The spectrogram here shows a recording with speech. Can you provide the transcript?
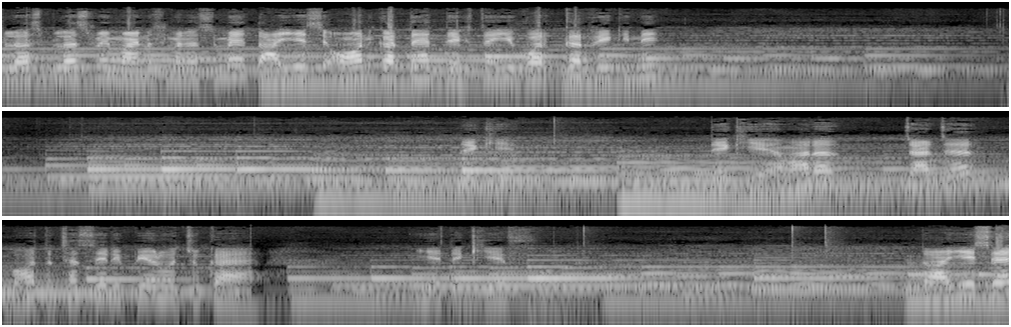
प्लस प्लस में, माइनस माइनस में। तो आइए इसे ऑन करते हैं, देखते हैं ये वर्क कर रही है कि नहीं। देखिए, हमारा चार्जर बहुत अच्छा से रिपेयर हो चुका है। ये देखिए फुल तो आइए इसे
